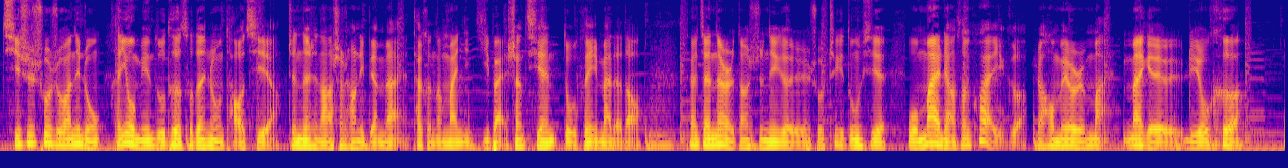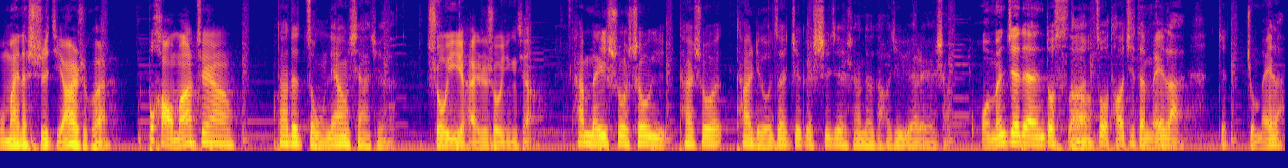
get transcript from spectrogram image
其实说实话，那种很有民族特色的那种陶器啊，真的是拿到商场里边卖，他可能卖你几百上千都可以卖得到。但是在那儿，当时那个人说，这个东西我卖两三块一个，然后没有人买，卖给旅游客，我卖他十几二十块，不好吗？这样，它的总量下去了。收益还是受影响。他没说收益，他说他留在这个世界上的淘气越来越少。我们这代人都死了，做淘气的没了，这就没了。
